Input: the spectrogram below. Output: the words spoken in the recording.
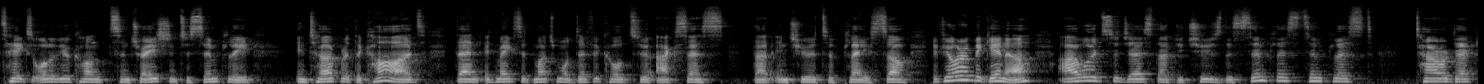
takes all of your concentration to simply interpret the cards then it makes it much more difficult to access that intuitive place. So if you're a beginner, I would suggest that you choose the simplest, simplest tarot deck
